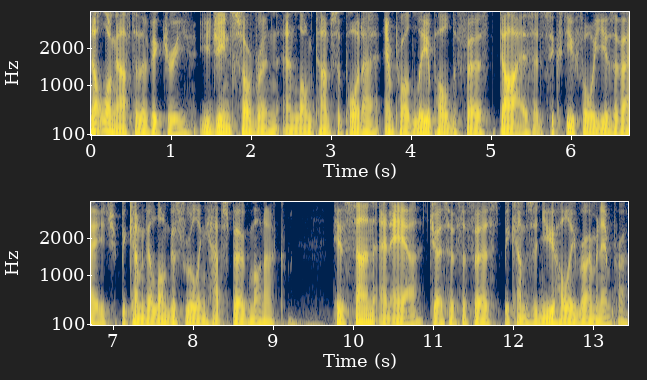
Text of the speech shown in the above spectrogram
Not long after the victory, Eugene's sovereign and longtime supporter, Emperor Leopold I, dies at 64 years of age, becoming the longest ruling Habsburg monarch. His son and heir, Joseph I, becomes the new Holy Roman Emperor.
